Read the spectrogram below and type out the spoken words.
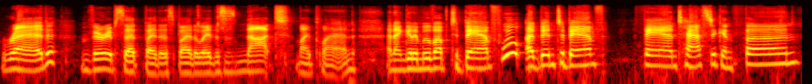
red. I'm very upset by this, by the way. This is not my plan, and I'm gonna move up to Banff. Woo! I've been to Banff. Fantastic and fun.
